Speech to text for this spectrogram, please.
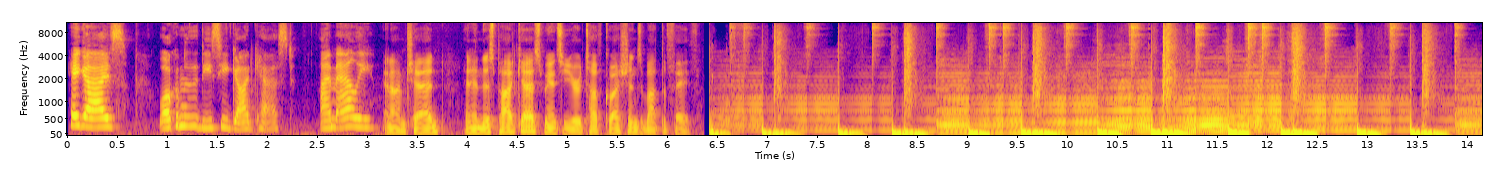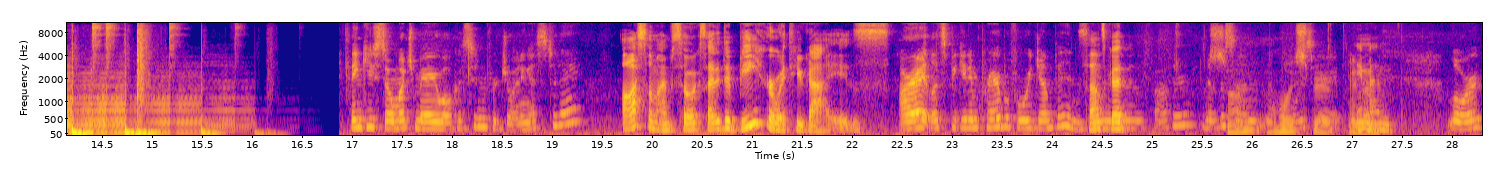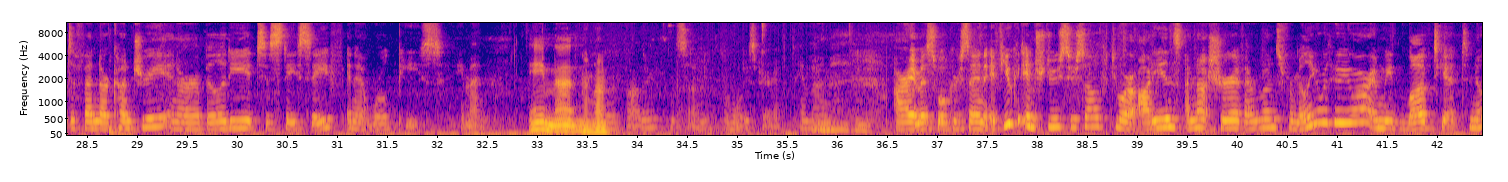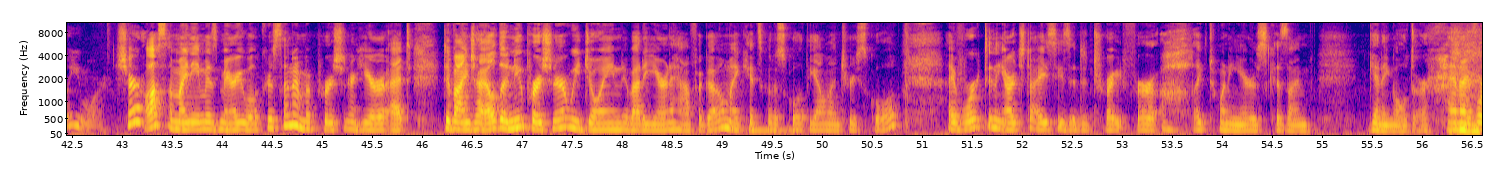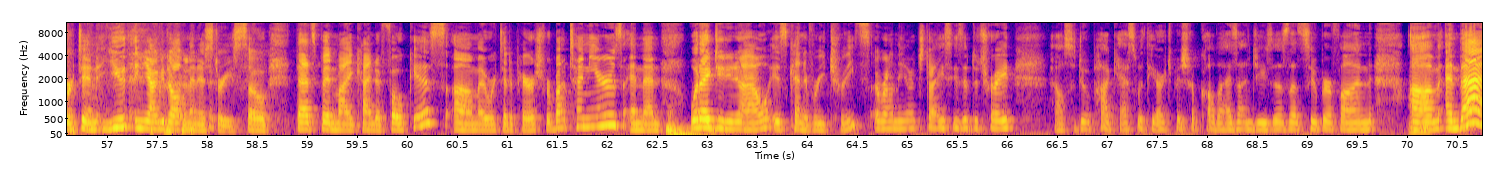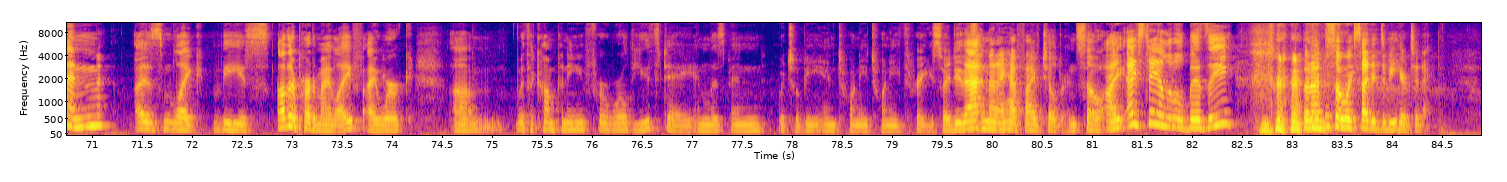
Hey guys, welcome to the DC Godcast. I'm Allie. And I'm Chad, and in this podcast, we answer your tough questions about the faith. Thank you so much, Mary Wilkerson, for joining us today. Awesome. I'm so excited to be here with you guys. All right, let's begin in prayer before we jump in. Sounds In the name good. of the Father, and of the Son, Son, and and of the Holy Spirit. Amen. Lord, defend our country and our ability to stay safe and at world peace. Amen. Amen. In the name Amen. the Father, and Son, and Holy Spirit. Amen. All right, Miss Wilkerson, if you could introduce yourself to our audience. I'm not sure if everyone's familiar with who you are, and we'd love to get to know you more. Sure. Awesome. My name is Mary Wilkerson. I'm a parishioner here at Divine Child, a new parishioner. We joined about a year and a half ago. My kids go to school at the elementary school. I've worked in the Archdiocese of Detroit for oh, like 20 years because I'm getting older and I've worked in youth and young adult ministries. So that's been my kind of focus. Um, I worked at a parish for about 10 years. And then what I do now is kind of retreats around the Archdiocese of Detroit. I also do a podcast with the Archbishop called Eyes on Jesus. That's super fun. Um, and then as like this other part of my life, I work um, with a company for World Youth Day in Lisbon, which will be in 2023. So I do that, and then I have five children. So I, I stay a little busy, but I'm so excited to be here today.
